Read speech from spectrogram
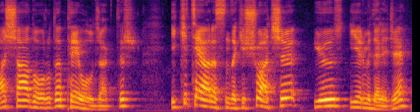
aşağı doğru da P olacaktır. 2 T arasındaki şu açı 120 derece.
